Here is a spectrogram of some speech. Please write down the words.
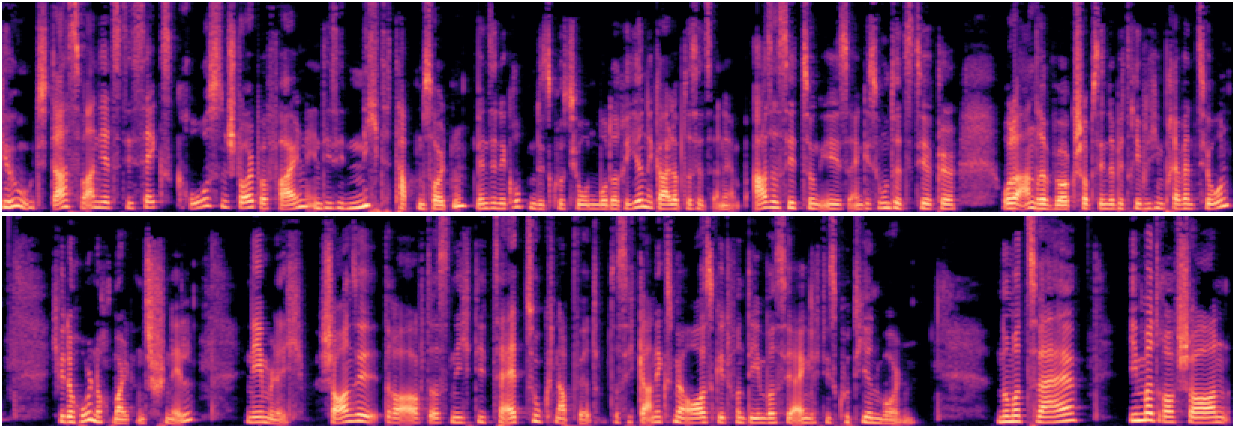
Gut, das waren jetzt die sechs großen Stolperfallen, in die Sie nicht tappen sollten, wenn Sie eine Gruppendiskussion moderieren, egal ob das jetzt eine ASA-Sitzung ist, ein Gesundheitszirkel oder andere Workshops in der betrieblichen Prävention. Ich wiederhole nochmal ganz schnell, nämlich schauen Sie darauf, dass nicht die Zeit zu knapp wird, dass sich gar nichts mehr ausgeht von dem, was Sie eigentlich diskutieren wollen. Nummer zwei, immer drauf schauen,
